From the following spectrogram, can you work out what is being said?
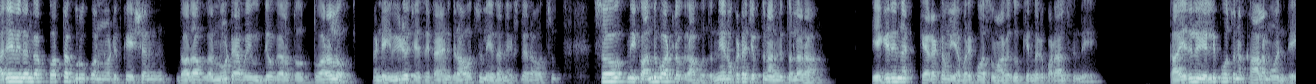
అదేవిధంగా కొత్త గ్రూప్ వన్ నోటిఫికేషన్ దాదాపుగా నూట యాభై ఉద్యోగాలతో త్వరలో అంటే ఈ వీడియో చేసే టయానికి రావచ్చు లేదా నెక్స్ట్ డే రావచ్చు. సో మీకు అందుబాటులోకి రాబోతుంది. నేను ఒకటే చెప్తున్నాను మిత్రులారా ఎగిరిన కెరటం ఎవరి కోసం ఆగదు కిందకి పడాల్సిందే. కా ఎదులు వెళ్ళిపోతున్న కాలము అంతే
